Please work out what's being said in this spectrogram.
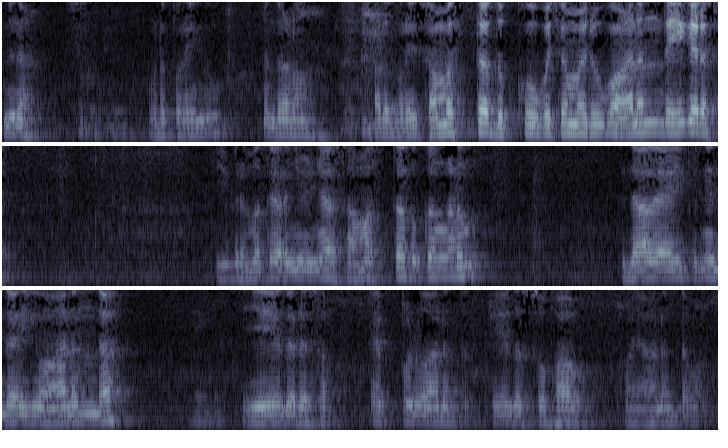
എന്തിനാ? ഇവിടെ പറയുന്നു എന്താണ്? അവിടെ പറയും സമസ്ത ദുഃഖ ഉപശമരൂപ ആനന്ദേകരസം ഈ ബ്രഹ്മത്തെ അറിഞ്ഞു കഴിഞ്ഞാൽ സമസ്ത ദുഃഖങ്ങളും ഇല്ലാതായി പിന്നെ എന്തായിരിക്കും? ആനന്ദ ഏകരസം എപ്പോഴും ആനന്ദം. ഏക സ്വഭാവമായ ആനന്ദമാണ്.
